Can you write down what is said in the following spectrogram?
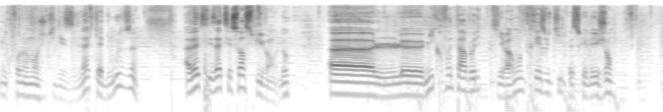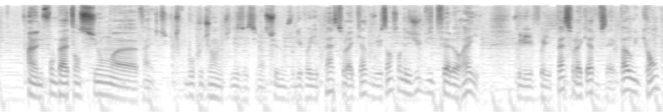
Donc pour le moment j'utilise la K12 avec les accessoires suivants. Donc le microphone parabolique qui est vraiment très utile parce que les gens ne font pas attention, euh, enfin beaucoup de gens utilisent les silencieux, donc vous les voyez pas sur la carte, vous les entendez juste vite fait à l'oreille, vous les voyez pas sur la carte, vous savez pas où ils campent,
